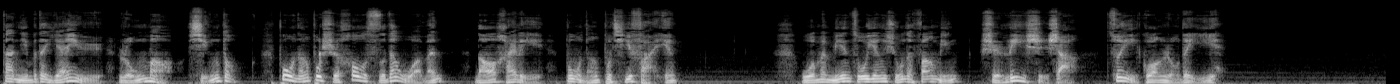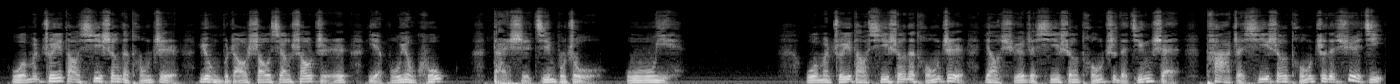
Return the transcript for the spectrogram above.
但你们的言语、容貌、行动，不能不使后死的我们脑海里不能不起反应。我们民族英雄的芳名是历史上最光荣的一页。我们追悼牺牲的同志，用不着烧香烧纸，也不用哭，但是禁不住呜咽。我们追悼牺牲的同志，要学着牺牲同志的精神，踏着牺牲同志的血迹，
